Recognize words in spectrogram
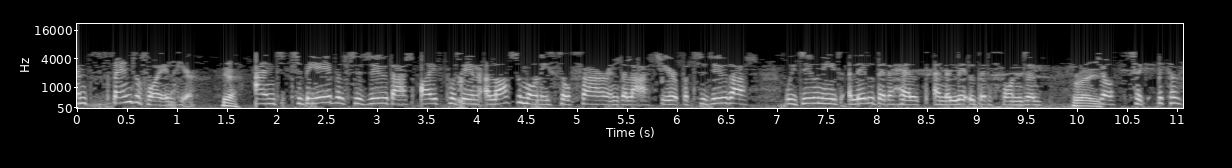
and spend a while here. Yeah. And to be able to do that, I've put in a lot of money so far in the last year, but to do that, we do need a little bit of help and a little bit of funding. Right. Just to, because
